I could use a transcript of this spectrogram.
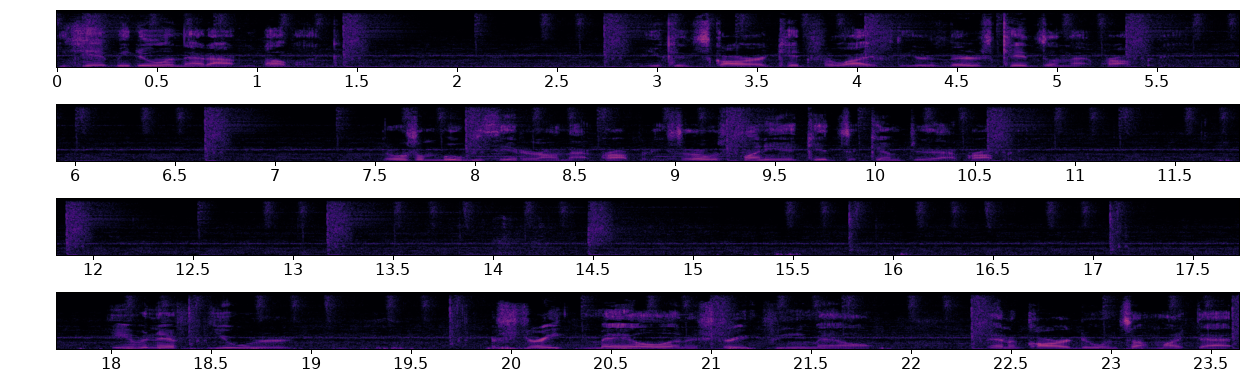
you can't be doing that out in public. You could scar a kid for life. There's, there's kids on that property. There was a movie theater on that property, so there was plenty of kids that came through that property. Even if you were a straight male and a straight female in a car doing something like that,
